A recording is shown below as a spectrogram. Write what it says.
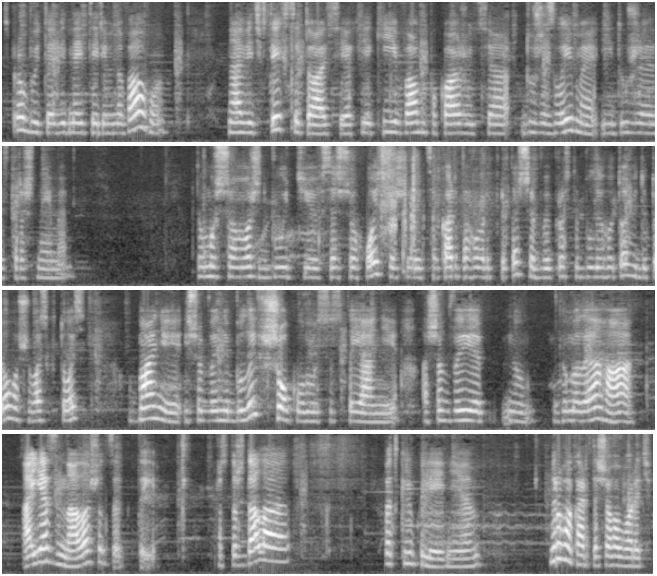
Спробуйте віднайти рівновагу навіть в тих ситуаціях, які вам покажуться дуже злими і дуже страшними. Тому що може бути все, що хочеш, і ця карта говорить про те, щоб ви просто були готові до того, що вас хтось обманює, і щоб ви не були в шоковому состоянні, а щоб ви ну, думали, ага, а я знала, що це ти. Просто ждала підкріплення. Друга карта, що говорить.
